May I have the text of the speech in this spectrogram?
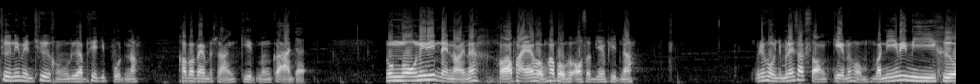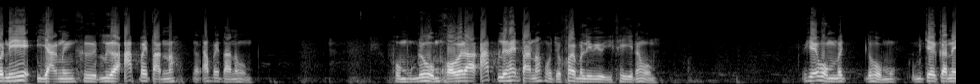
ชื่อนี้เป็นชื่อของเรือประเทศญี่ปุ่นเนาะ เข้ามาเป็นภาษาอังกฤษมันก็อาจจะงงๆนิดๆหน่อยๆนะขออภัยครับผมถ้าผมออกสำเนียงผิดเนาะวันนี้ผมจะมาเล่นสักสองเกมนะผมวันนี้ไม่มีคือวันนี้อย่างหนึ่งคือเรืออัพไปตันเนาะยังอัพไปตันนะผมผมผมเดี๋ยวผมขอเวลาอัพเรือให้ตันเนาะผมจะค่อยมารีวิวอีกทีนะผมโอเคผมเดี๋ยวผมเจอกันใน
